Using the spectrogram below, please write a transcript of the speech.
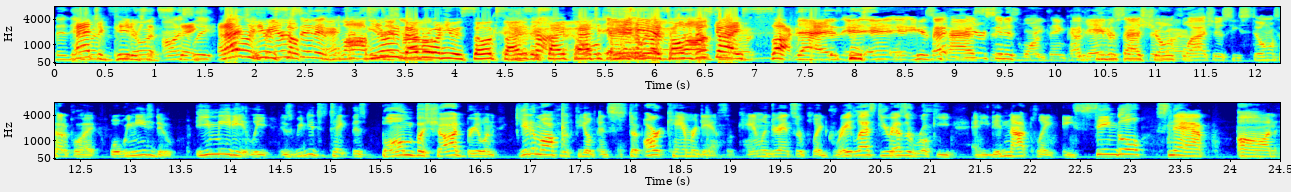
the Patrick defense- Peterson what? Honestly, stinks. And I remember Patrick he was so. Peterson is Patrick lost. You remember bro. when he was so excited they signed Patrick Okay. Peterson? We like told you this guy it. sucks. Yeah, it, it, it, it, Patrick. Peterson is one thing. The- the Patrick game is Peterson has shown by- flashes. He still knows how to play. What we need to do immediately is we need to take this bum Bashaud Breeland, get him off the field, and start Cameron Dantzler. Cameron Dantzler played great last year as a rookie, and he did not play a single snap on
